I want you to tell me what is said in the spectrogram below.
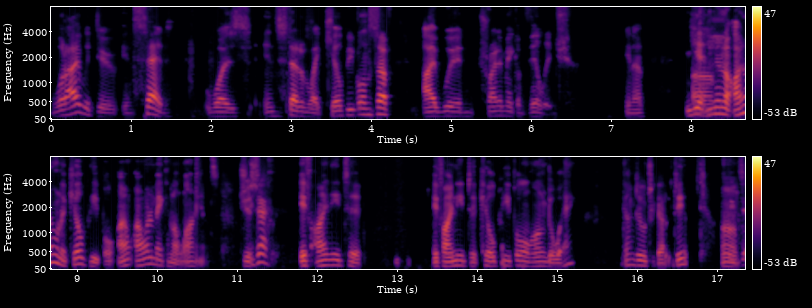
what I would do instead was instead of like kill people and stuff, I would try to make a village. You know, Yeah, Um, no, no, I don't want to kill people. I, I want to make an alliance. Just exactly. if I need to, if I need to kill people along the way, gotta do what you gotta do. Um, Exa-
